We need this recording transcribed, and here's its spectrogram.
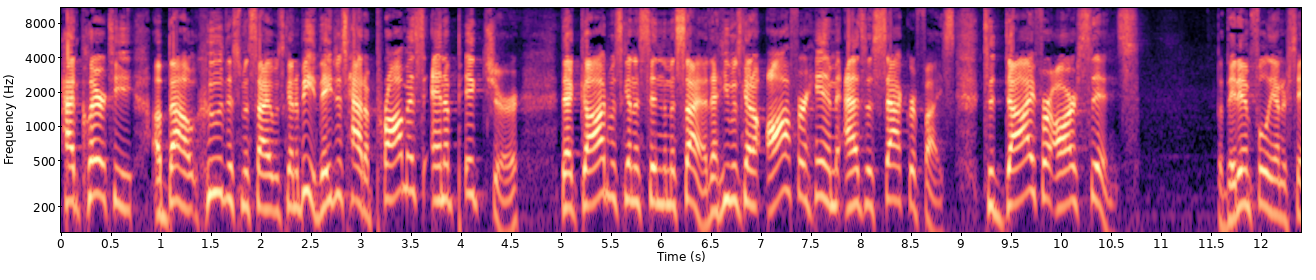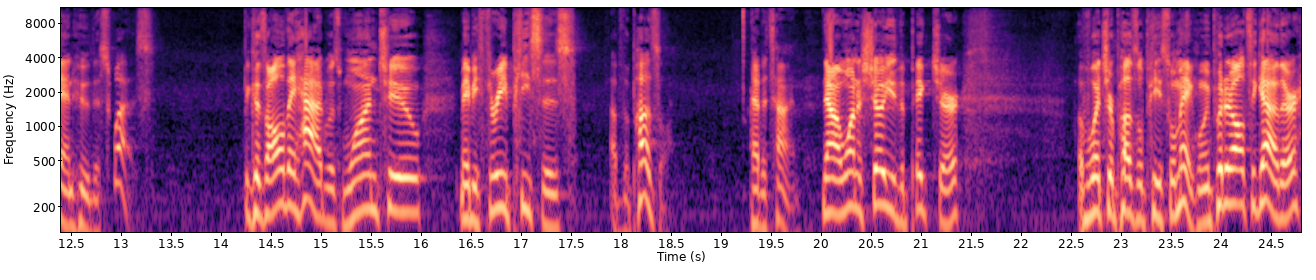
had clarity about who this Messiah was going to be. They just had a promise and a picture that God was going to send the Messiah, that he was going to offer him as a sacrifice to die for our sins. But they didn't fully understand who this was because all they had was one, two, maybe three pieces of the puzzle at a time. Now, I want to show you the picture of what your puzzle piece will make. When we put it all together,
